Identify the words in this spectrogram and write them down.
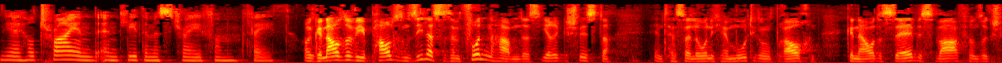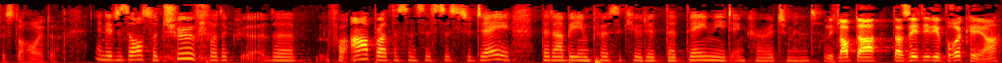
Yeah, he'll try and, and lead them astray from faith. Und genauso wie Paulus und Silas es empfunden haben, dass ihre Geschwister in Thessalonich Ermutigung brauchen, genau dasselbe ist wahr für unsere Geschwister heute. And it is also true for the, the, for our brothers and sisters today that are being persecuted that they need encouragement. Und ich glaube, da, da seht ihr die Brücke, ja,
